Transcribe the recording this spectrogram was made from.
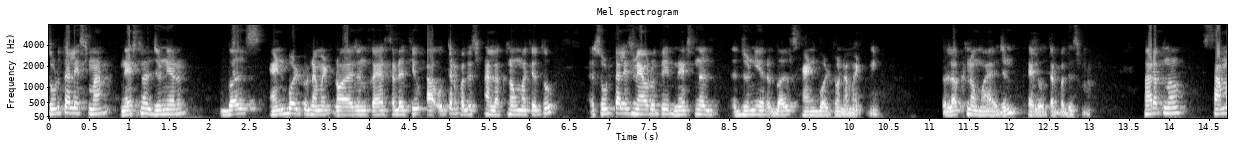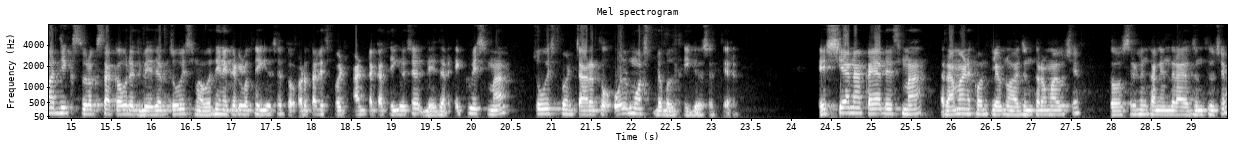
સુડતાલીસમાં નેશનલ જુનિયર ગર્લ્સ હેન્ડબોલ ટુર્નામેન્ટનું આયોજન કયા સ્થળે થયું? આ ઉત્તર પ્રદેશના લખનૌમાં થયું હતું. સુડતાલીસમી આવૃત્તિ નેશનલ જુનિયર ગર્લ્સ હેન્ડબોલ ટુર્નામેન્ટની. તો લખનૌમાં આયોજન થયેલું ઉત્તર પ્રદેશમાં. ભારતનો સામાજિક સુરક્ષા કવરેજ બે હજાર ચોવીસમાં વધીને કેટલો થઈ ગયો છે? તો અડતાલીસ પોઈન્ટ આઠ ટકા થઈ ગયો છે. બે હજાર એકવીસમાં ચોવીસ પોઈન્ટ ચાર હતો. ઓલમોસ્ટ ડબલ થઈ ગયો છે અત્યારે. એશિયાના કયા દેશમાં રામાયણ કોન્ક્લેવનું આયોજન કરવામાં આવ્યું છે? તો શ્રીલંકાની અંદર આયોજન થયું છે.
